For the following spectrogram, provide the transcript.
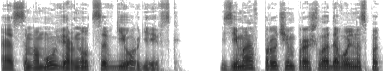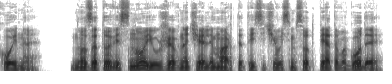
а самому вернуться в Георгиевск. Зима, впрочем, прошла довольно спокойно. Но зато весной, уже в начале марта 1805 года,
